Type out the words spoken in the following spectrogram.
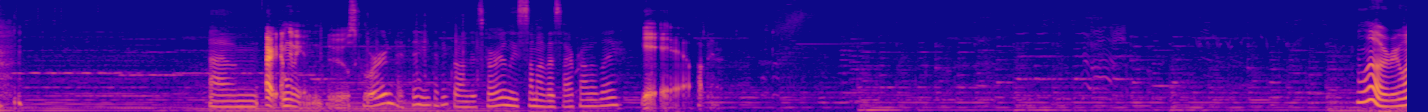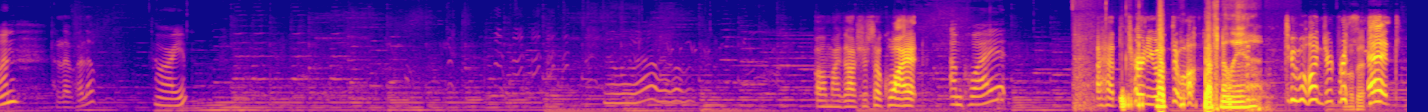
um, alright, I'm gonna get into Discord, I think. I think we're on Discord. At least some of us are probably. Yeah, pop in. Hello, everyone. Hello, hello. How are you? Hello. Oh my gosh, you're so quiet. I'm quiet. I had to turn you up to a Definitely. 200%.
